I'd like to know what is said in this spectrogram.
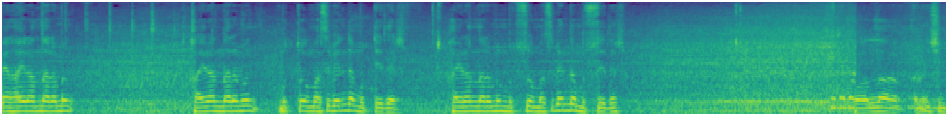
Ben hayranlarımın hayranlarımın mutlu olması beni de mutlu eder. Hayranlarımın mutsuz olması beni de mutsuz eder. Vallahi kardeşim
